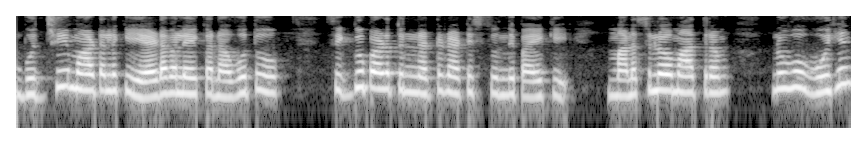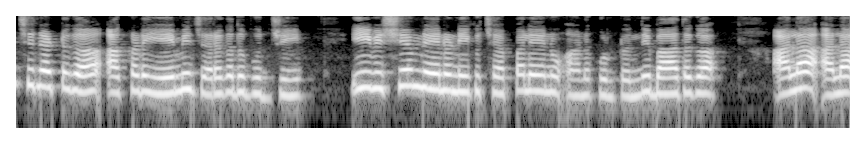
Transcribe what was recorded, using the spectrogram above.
బుజ్జి మాటలకి ఏడవలేక నవ్వుతూ సిగ్గుపడుతున్నట్టు నటిస్తుంది పైకి. మనసులో మాత్రం నువ్వు ఊహించినట్టుగా అక్కడ ఏమీ జరగదు బుజ్జి. ఈ విషయం నేను నీకు చెప్పలేను అనుకుంటుంది బాధగా. అలా అలా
